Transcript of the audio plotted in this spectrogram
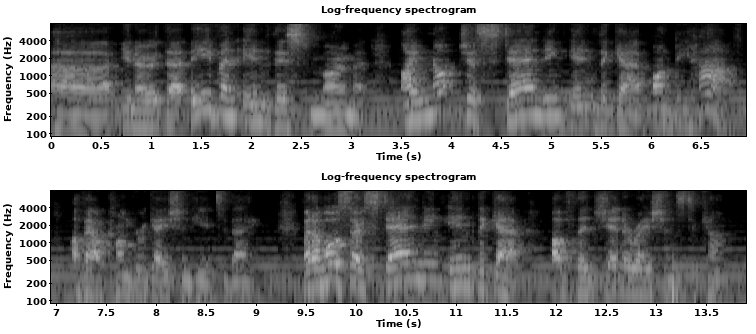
uh, you know, that even in this moment, I'm not just standing in the gap on behalf of our congregation here today, but I'm also standing in the gap of the generations to come.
